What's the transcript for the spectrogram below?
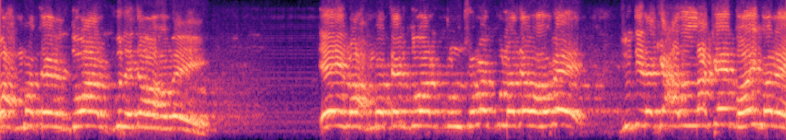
রহমতের দুয়ার খুলে দেওয়া হবে। এই রহমতের দুয়ার কোন সময় খুলে দেওয়া হবে? যদি নাকি আল্লাহকে ভয় করে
